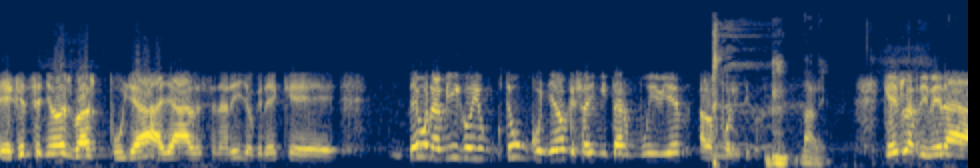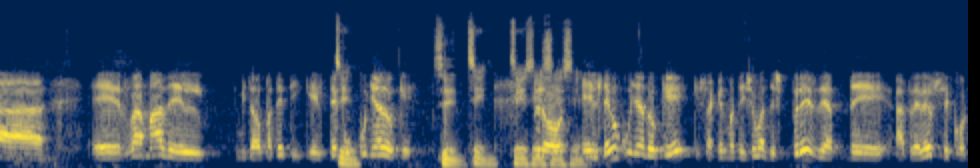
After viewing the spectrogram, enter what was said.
Aquest senyor es va espullar allà a l'escenari, jo crec que... Tengo un amigo y un, tengo un cuñado que sabe imitar muy bien a los políticos, Vale. que es la primera eh, rama del imitador patètic. El tengo Sí. un cuñado que... Sí. Sí, sí, sí, Però sí, sí. el tengo un cuñado que, que és aquest mateix home, després de, de atrever-se con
